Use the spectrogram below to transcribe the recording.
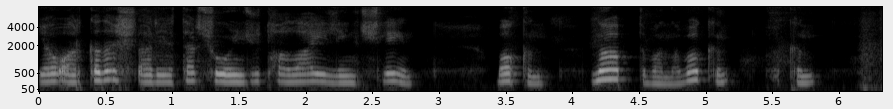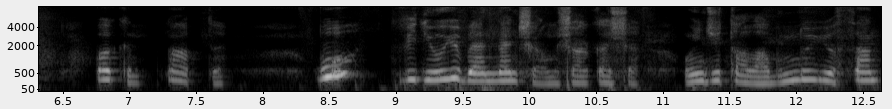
Ya arkadaşlar yeter şu oyuncu Talha'yı linçleyin. Bakın ne yaptı bana bakın. Bakın. Bakın ne yaptı. Bu videoyu benden çalmış arkadaşlar. Oyuncu Talha bunu duyuyorsan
